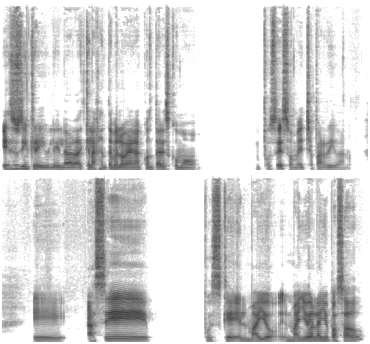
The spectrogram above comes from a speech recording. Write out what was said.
eso es increíble y la verdad que la gente me lo venga a contar es como, pues eso, me echa para arriba, ¿no? Eh, hace, pues que el mayo, el mayo del año pasado,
